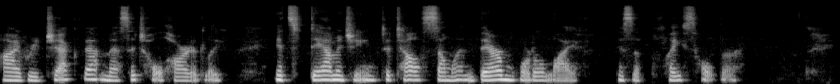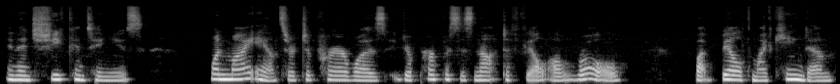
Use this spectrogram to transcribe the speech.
I reject that message wholeheartedly. It's damaging to tell someone their mortal life is a placeholder. And then she continues when my answer to prayer was, Your purpose is not to fill a role, but build my kingdom,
